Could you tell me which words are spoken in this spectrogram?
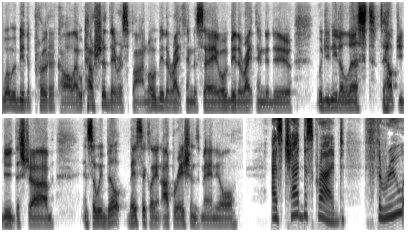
what would be the protocol? How should they respond? What would be the right thing to say? What would be the right thing to do? Would you need a list to help you do this job? And so we built basically an operations manual as Chad described, through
